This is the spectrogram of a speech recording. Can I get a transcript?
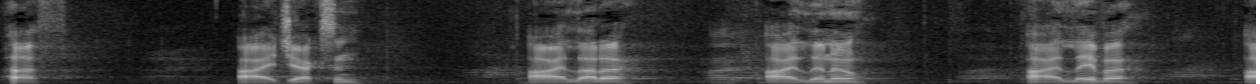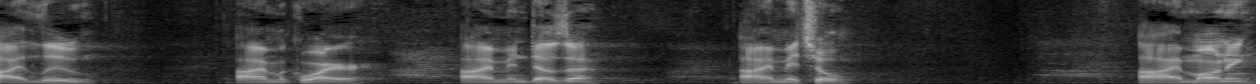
Huff. I. Jackson. I. Lara. I. Leno. I. Leyva. I. Liu. I. McGuire. I. Mendoza. I. Mitchell. I. Monning.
